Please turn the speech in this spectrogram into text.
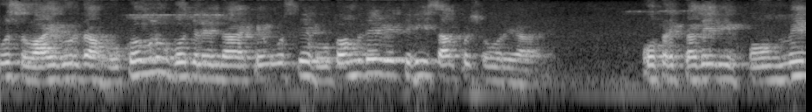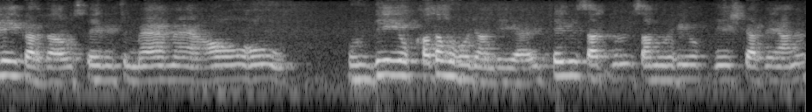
ਉਸ ਵਾਹਿਗੁਰੂ ਦਾ ਹੁਕਮ ਨੂੰ ਬੁੱਝ ਲੈਂਦਾ ਹੈ ਕਿ ਉਸ ਦੇ ਹੁਕਮ ਦੇ ਵਿੱਚ ਹੀ ਸਭ ਕੁਝ ਹੋ ਰਿਹਾ ਹੈ। ਉਹ ਫਿਰ ਕਦੇ ਵੀ ਹਉਮੈ ਨਹੀਂ ਕਰਦਾ। ਉਸ ਦੇ ਵਿੱਚ ਮੈਂ ਮੈਂ, ਹਉ ਹਉ ਹੁੰਦੀ, ਉਹ ਖਤਮ ਹੋ ਜਾਂਦੀ ਹੈ। ਇੱਥੇ ਵੀ ਸਤਿਗੁਰੂ ਜੀ ਸਾਨੂੰ ਇਹ ਉਪਦੇਸ਼ ਕਰਦੇ ਹਨ,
